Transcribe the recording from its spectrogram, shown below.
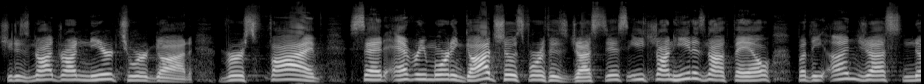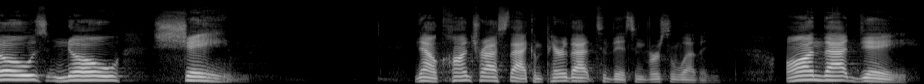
She does not draw near to her God. Verse 5 said, Every morning God shows forth his justice. Each dawn he does not fail, but the unjust knows no shame. Now, contrast that, compare that to this in verse 11. On that day,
